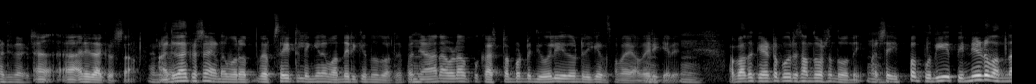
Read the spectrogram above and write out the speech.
അനിതാ കൃഷ്ണ അനിതാ കൃഷ്ണയാണ് വെബ്സൈറ്റിൽ ഇങ്ങനെ വന്നിരിക്കുന്നത് പറഞ്ഞു അപ്പം ഞാൻ അവിടെ കഷ്ടപ്പെട്ട് ജോലി ചെയ്തുകൊണ്ടിരിക്കുന്ന സമയം അമേരിക്കയിൽ അപ്പോൾ അത് കേട്ടപ്പോൾ ഒരു സന്തോഷം തോന്നി. പക്ഷേ ഇപ്പം പുതിയ പിന്നീട് വന്ന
